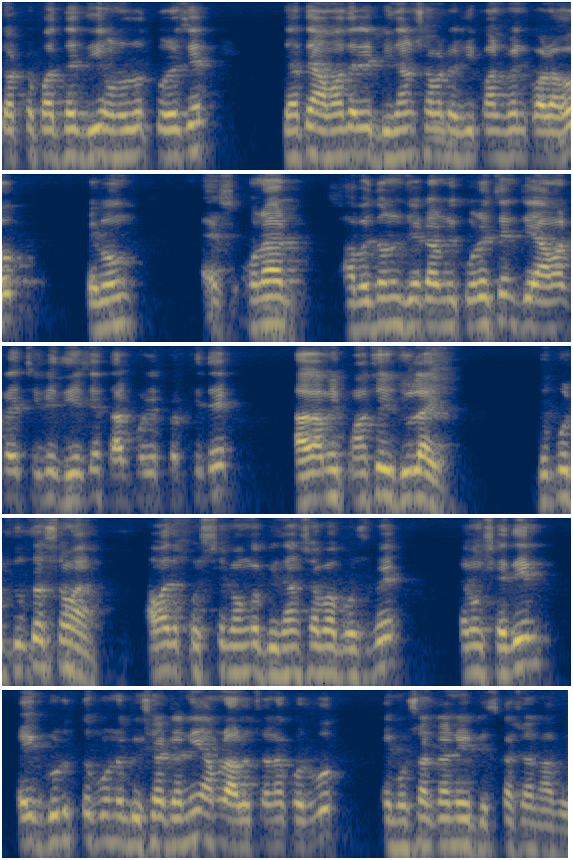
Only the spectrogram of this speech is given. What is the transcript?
চট্টোপাধ্যায় দিয়ে অনুরোধ করেছেন, যাতে আমাদের এই বিধানসভাটা রিকনভেন্ট করা হোক এবং ওনার আবেদন যেটা উনি করেছেন যে আমার কাছে চিঠি দিয়েছেন তার পরিপ্রেক্ষিতে আগামী পাঁচই জুলাই দুপুর দুটোর সময় আমাদের পশ্চিমবঙ্গ বিধানসভা বসবে এবং সেদিন এই গুরুত্বপূর্ণ বিষয়টা নিয়ে আমরা আলোচনা করব, এই মোশনটা নিয়ে ডিসকাশন হবে।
